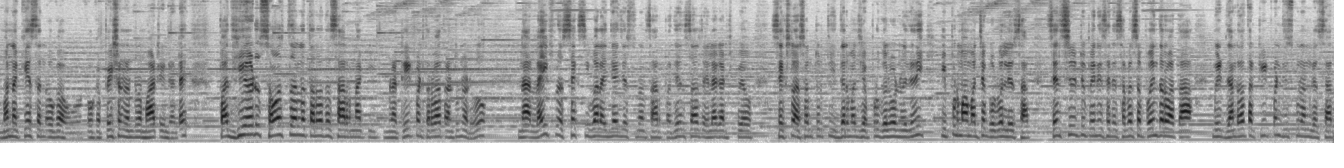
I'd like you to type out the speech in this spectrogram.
మన కేసు ఒక ఒక పేషెంట్ అంటున్న మాట ఏంటంటే పదిహేడు సంవత్సరాల తర్వాత సార్ నాకు నా ట్రీట్మెంట్ తర్వాత అంటున్నాడు నా లైఫ్లో సెక్స్ ఇవాళ ఎంజాయ్ చేస్తున్నాను సార్. పదిహేను సంవత్సరాలు ఎలా గడిచిపోయావు? సెక్స్లో అసంతృప్తి ఇద్దరి మధ్య ఎప్పుడు గొడవ ఉండేది ఇప్పుడు మా మధ్య గొడవలు లేదు సార్. సెన్సిటివ్ పెనిస్ అనే సమస్య పోయిన తర్వాత మీరు దాని తర్వాత ట్రీట్మెంట్ తీసుకున్నాను కదా సార్.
